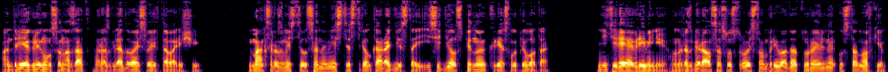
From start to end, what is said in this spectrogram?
Андрей оглянулся назад, разглядывая своих товарищей. Макс разместился на месте стрелка-радиста и сидел спиной к креслу пилота. Не теряя времени, он разбирался с устройством привода турельной установки,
